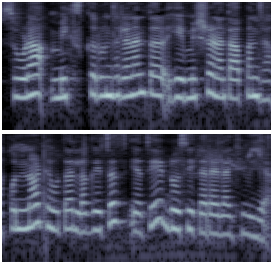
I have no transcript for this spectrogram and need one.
सोडा मिक्स करून झाल्यानंतर हे मिश्रण आता आपण झाकून न ठेवता लगेचच याचे डोसे करायला घेऊया.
